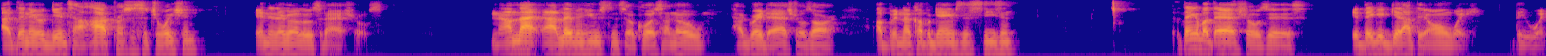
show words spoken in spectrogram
I think they're going to get into a high pressure situation, and then they're going to lose to the Astros. Now, I'm not, I live in Houston, so of course I know how great the Astros are. I've been in a couple games this season. The thing about the Astros is, if they could get out their own way, they win.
